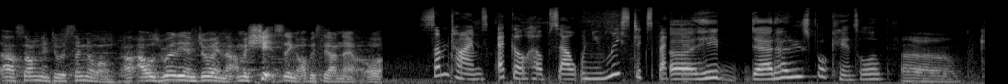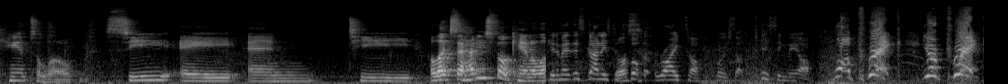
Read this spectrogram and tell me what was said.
our song into a sing along. I, I was really enjoying that. I'm a shit singer, obviously. I know. Or, Sometimes Echo helps out when you least expect Uh, it. hey, Dad, how do you spell cantaloupe? Uh, cantaloupe. C A N T. Alexa, how do you spell cantaloupe? Gonna make this guy needs to fuck right off before he starts pissing me off. What a prick! You're a prick!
